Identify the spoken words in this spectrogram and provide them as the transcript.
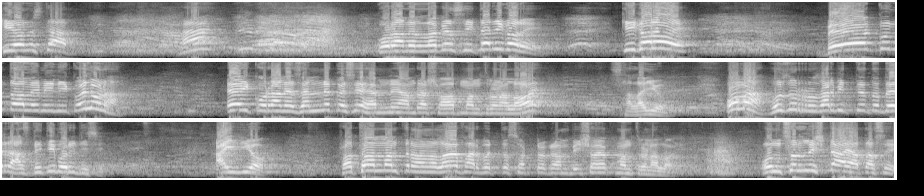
কি অনুষ্ঠান? হ্যাঁ? কোরআনের লগে সিটারি করে। কি করে? বেগুন দলে মিলি কইল না। এই কোরআনে জাননে কইছে, হেমনে আমরা সব মন্ত্রণালয় চালাইও। ওমা হুজুর রোজার ভিত্তিতে তোদের রাজনীতি ভরি দিছে। আইয়। প্রথম মন্ত্রণালয়, পার্বত্য চট্টগ্রাম বিষয়ক মন্ত্রণালয়। উনচল্লিশটা আয়াত আছে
